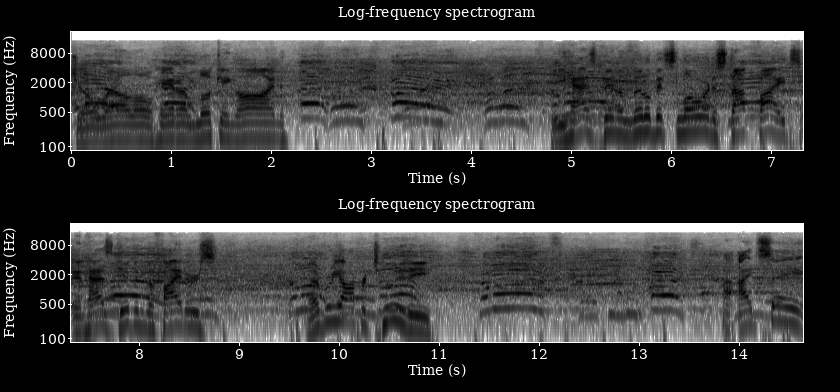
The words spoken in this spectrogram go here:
Joel Ojeda looking on. He has been a little bit slower to stop fights and has given the fighters every opportunity. Come on, Alex. I- I'd say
